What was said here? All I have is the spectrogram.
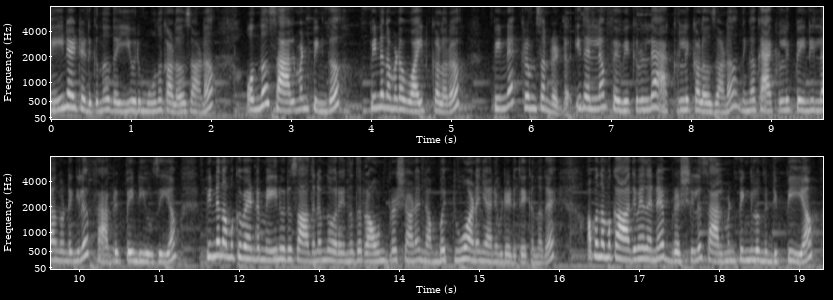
മെയിനായിട്ട് എടുക്കുന്നത് ഈ ഒരു മൂന്ന് കളേഴ്സാണ് ഒന്ന് സാൽമൺ പിങ്ക് പിന്നെ നമ്മുടെ വൈറ്റ് കളറ് പിന്നെ ക്രിംസൺ റെഡ് ഇതെല്ലാം ഫെവിക്രിലിന്റെ ആക്രിലിക് കളേഴ്സാണ് നിങ്ങൾക്ക് ആക്രിലിക് ഇല്ല എന്നുണ്ടെങ്കിൽ ഫാബ്രിക് പെയിന്റ് യൂസ് ചെയ്യാം. പിന്നെ നമുക്ക് വേണ്ട മെയിൻ ഒരു സാധനം എന്ന് പറയുന്നത് റൗണ്ട് ബ്രഷ് ആണ്. നമ്പർ ടു ആണ് ഞാനിവിടെ എടുത്തേക്കുന്നത്. അപ്പോൾ നമുക്ക് ആദ്യമേ തന്നെ ബ്രഷിൽ സാൽമൺ പിങ്കിൽ ഒന്ന് ഡിപ്പ് ചെയ്യാം.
